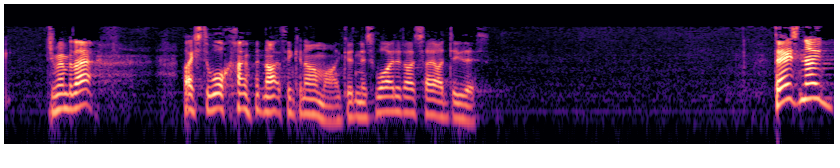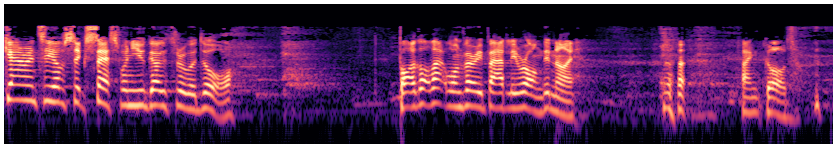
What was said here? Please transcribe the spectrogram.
Do you remember that? I used to walk home at night thinking, oh my goodness, why did I say I'd do this? There's no guarantee of success when you go through a door. But I got that one very badly wrong, didn't I? Thank God.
